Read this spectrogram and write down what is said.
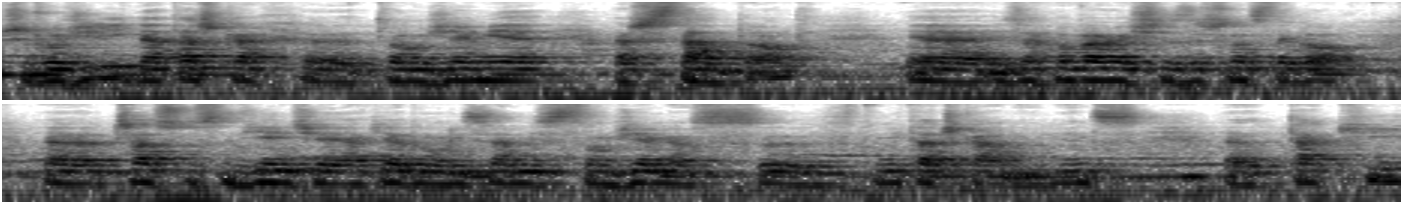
przywozili na taczkach e, tą ziemię aż stamtąd i zachowały się zresztą z tego czasu zdjęcia, jak jadą ulicami z tą ziemią, z, tymi taczkami. Więc taki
